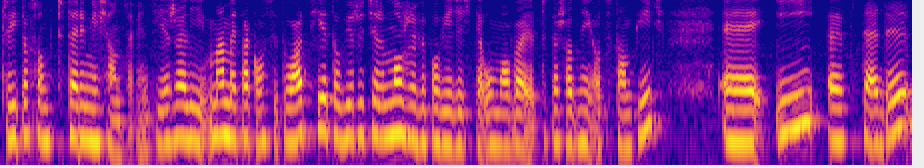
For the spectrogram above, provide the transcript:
czyli to są 4 miesiące, więc jeżeli mamy taką sytuację, to wierzyciel może wypowiedzieć tę umowę, czy też od niej odstąpić. E, I e, wtedy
